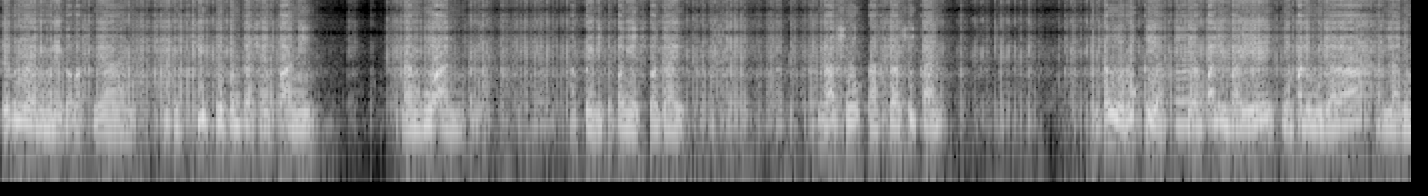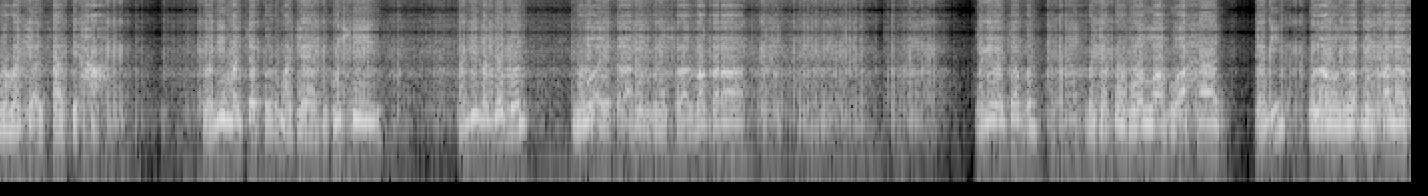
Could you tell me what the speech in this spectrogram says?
Pernah ini mulia Allah sekalian. Kita cerita tentang syaitan ni, gangguan, apa yang kita panggil sebagai rasuk, rasukan. Tentang ruqyah yang paling baik, yang paling mujarab adalah dengan baca Al-Fatihah. Lagi baca apa? Baca ayat kursi. Lagi baca apa? Dua ayat terakhir daripada surah Al-Baqarah. Lagi baca apa? Baca Qul huwallahu ahad. Lagi Qul a'udzu bil falaq.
